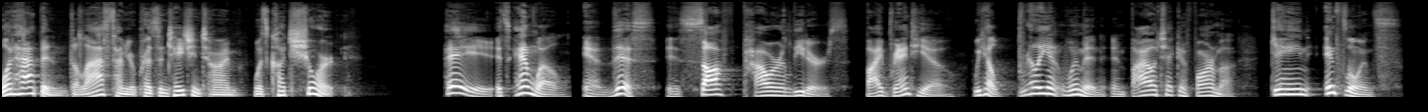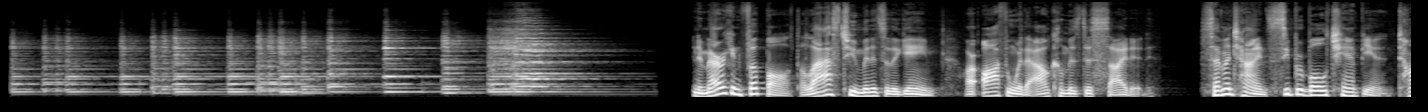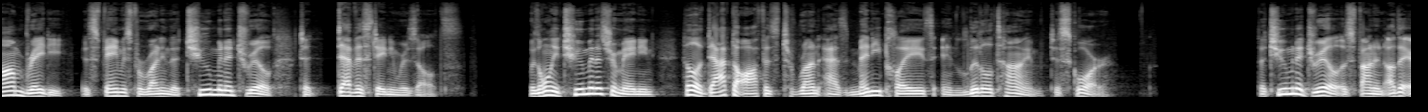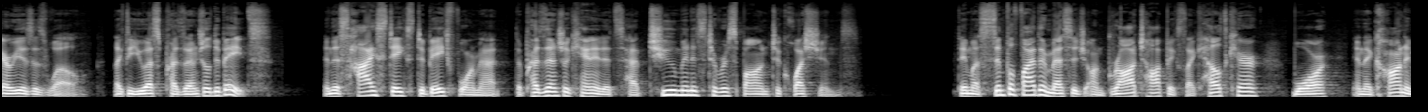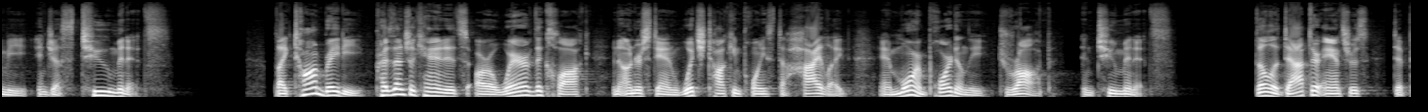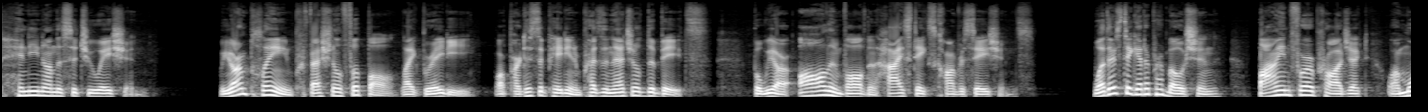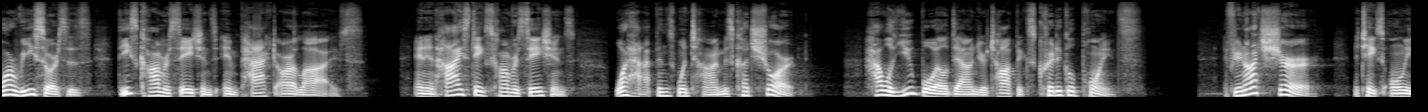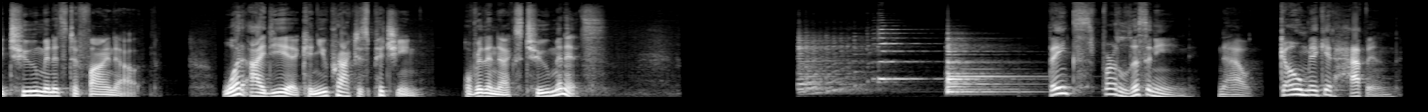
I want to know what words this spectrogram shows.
What happened the last time your presentation time was cut short? Hey, it's Anwell, and this is Soft Power Leaders by Brantio. We help brilliant women in biotech and pharma gain influence. In American football, the last two minutes of the game are often where the outcome is decided. Seven time Super Bowl champion Tom Brady is famous for running the two minute drill to devastating results. With only two minutes remaining, he'll adapt the offense to run as many plays in little time to score. The two minute drill is found in other areas as well, like the US presidential debates. In this high stakes debate format, the presidential candidates have two minutes to respond to questions. They must simplify their message on broad topics like healthcare, war, and the economy in just two minutes. Like Tom Brady, presidential candidates are aware of the clock and understand which talking points to highlight and, more importantly, drop in two minutes. They'll adapt their answers depending on the situation. We aren't playing professional football like Brady or participating in presidential debates, but we are all involved in high stakes conversations. Whether it's to get a promotion, buying for a project, or more resources, these conversations impact our lives. And in high stakes conversations, what happens when time is cut short? How will you boil down your topic's critical points? If you're not sure, it takes only two minutes to find out. What idea can you practice pitching over the next two minutes? Thanks for listening. Now go make it happen.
